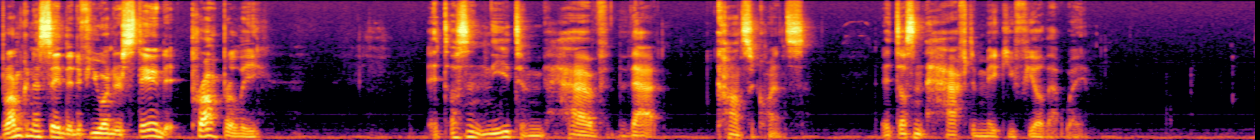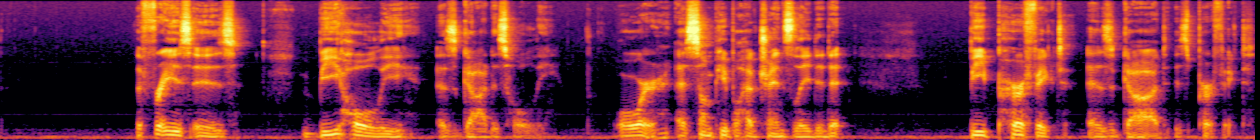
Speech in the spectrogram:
But I'm going to say that if you understand it properly, it doesn't need to have that consequence. It doesn't have to make you feel that way. The phrase is, be holy as God is holy. Or, as some people have translated it, be perfect as God is perfect.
